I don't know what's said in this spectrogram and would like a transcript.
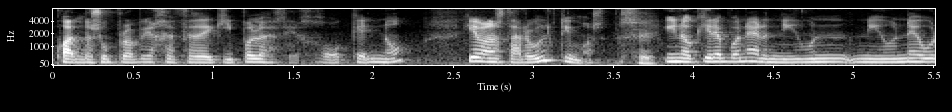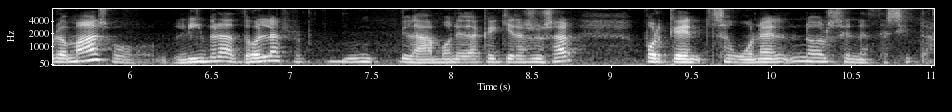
cuando su propio jefe de equipo le dijo que no, que iban a estar últimos. Sí. Y no quiere poner ni un, ni un euro más, o libra, dólar, la moneda que quieras usar, porque según él no se necesita.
